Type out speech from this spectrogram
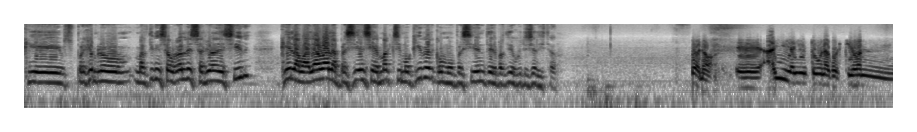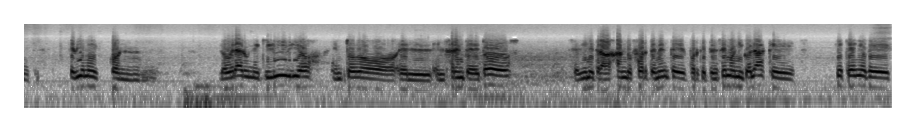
Que, por ejemplo, Martín Insaurralde salió a decir que él avalaba la presidencia de Máximo Kirchner como presidente del Partido Justicialista. Bueno, eh, ahí hay toda una cuestión que viene con lograr un equilibrio en todo el, el frente de todos. Se viene trabajando fuertemente porque pensemos, Nicolás, que, este año que,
